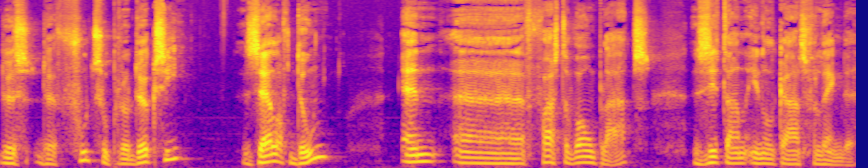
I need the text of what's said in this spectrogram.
Dus de voedselproductie zelf doen, en uh, vaste woonplaats zit dan in elkaars verlengde.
